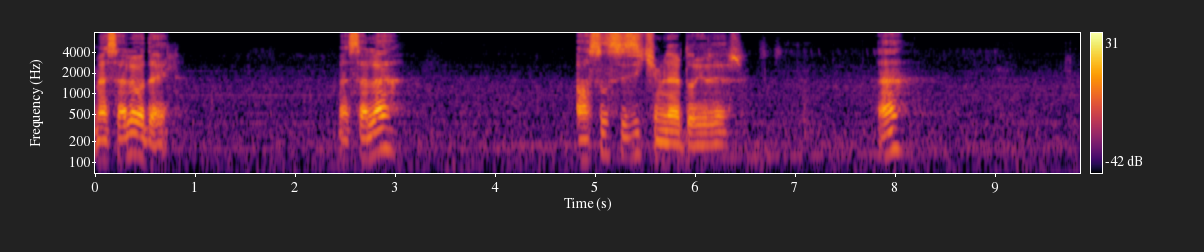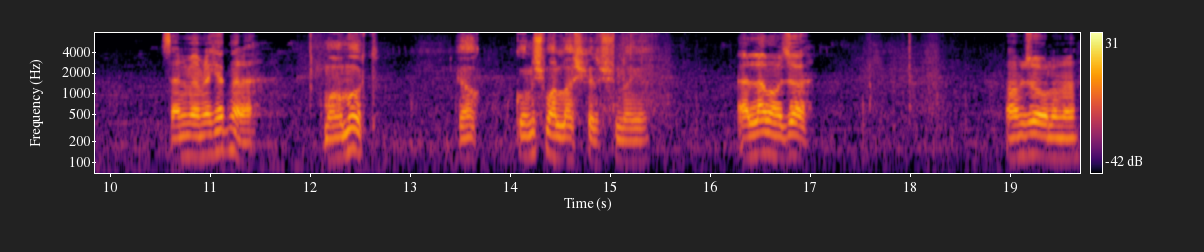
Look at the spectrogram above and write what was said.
mesele o değil. Mesele asıl sizi kimler doyuruyor? He? Senin memleket nere? Mahmut. Ya konuşma Allah aşkına şundan ya. Ellem hoca. Amcaoğlunun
